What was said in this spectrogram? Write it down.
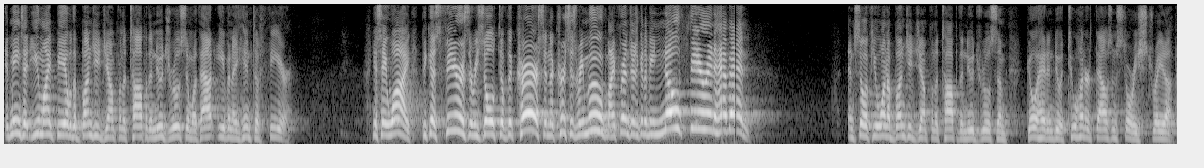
It means that you might be able to bungee jump from the top of the New Jerusalem without even a hint of fear. You say, why? Because fear is the result of the curse, and the curse is removed. My friends, there's going to be no fear in heaven. And so, if you want to bungee jump from the top of the New Jerusalem, go ahead and do it 200,000 stories straight up,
